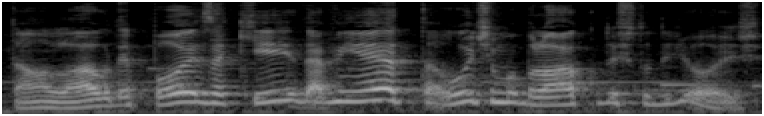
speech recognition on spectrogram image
Então, logo depois aqui da vinheta, último bloco do estudo de hoje.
